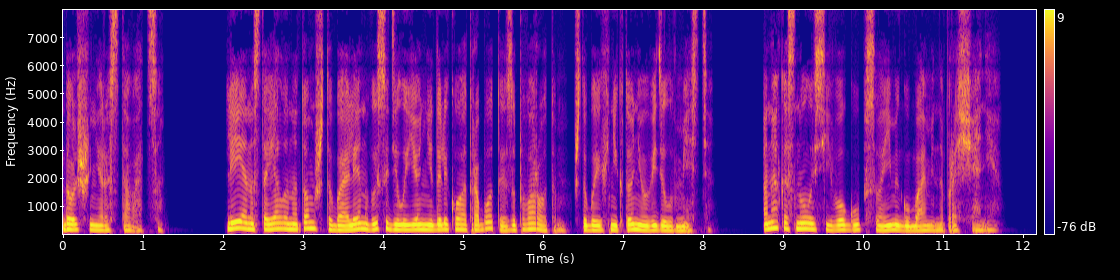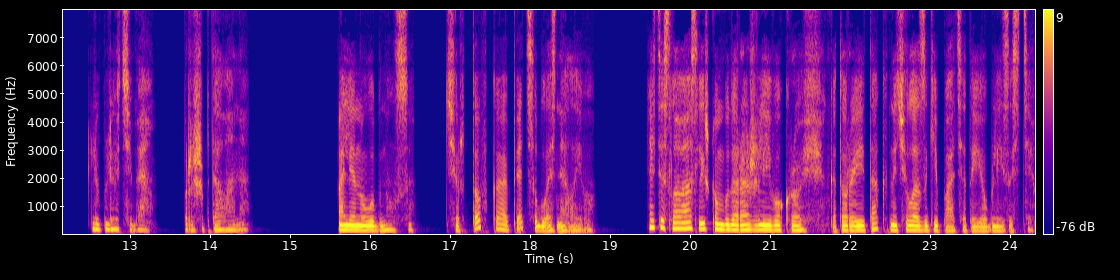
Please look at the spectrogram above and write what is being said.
дольше не расставаться. Лия настояла на том, чтобы Ален высадил ее недалеко от работы, за поворотом, чтобы их никто не увидел вместе. Она коснулась его губ своими губами на прощание. «Люблю тебя», — прошептала она. Ален улыбнулся. Чертовка опять соблазняла его. Эти слова слишком будоражили его кровь, которая и так начала закипать от ее близости.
